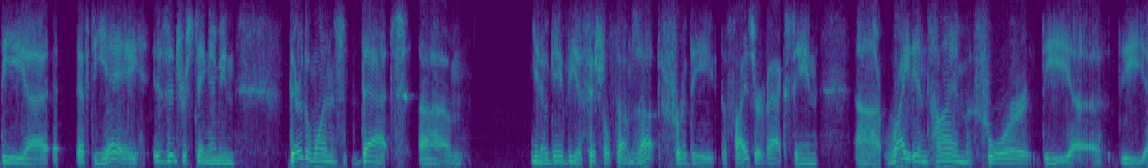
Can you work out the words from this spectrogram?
the uh, FDA is interesting. I mean, they're the ones that um, you know gave the official thumbs up for the the Pfizer vaccine uh, right in time for the uh, the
